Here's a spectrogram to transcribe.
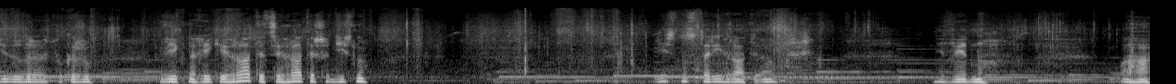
Діду зараз покажу в вікнах, які грати. Це грати, що дійсно дійсно старі грати. Не видно. Ага,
